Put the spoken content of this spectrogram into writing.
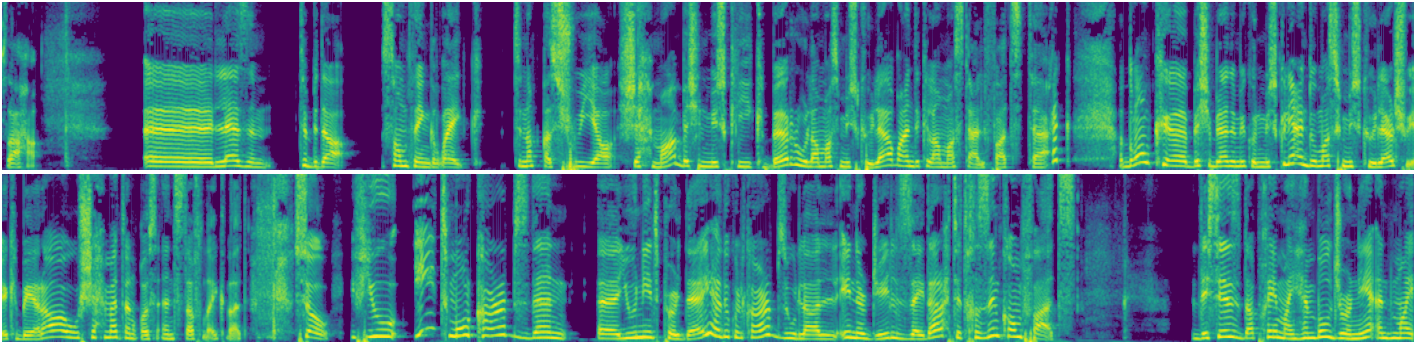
صراحة. uh, لازم تبدأ something like تنقص شوية الشحمه باش الميسكل يكبر ولا ماس ميسكولار وعندك لا ماس تاع الفات تاعك. دونك باش بنادم يكون ميسكلي عنده ماس ميسكولار شوية كبيرة والشحمه تنقص and stuff like that. So if you eat more carbs than you need per day. هذوك الكاربز ولا الانرجي الزايدة راح تتخزنكم فاتس This is d'après my humble journey and my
